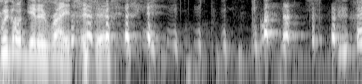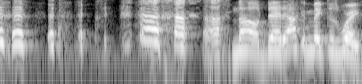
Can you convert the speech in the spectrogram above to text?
We're gonna get it right. No, daddy, I can make this work.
